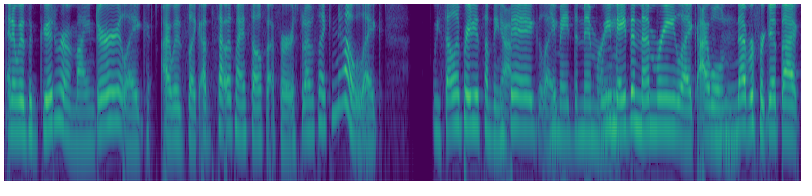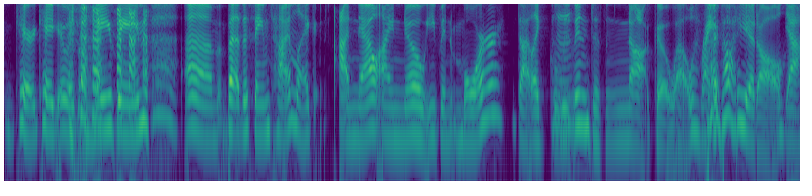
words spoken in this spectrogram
And it was a good reminder. Like, I was like upset with myself at first, but I was like, no, like, we celebrated something Yeah. big. Like, you made the memory. we made the memory. Like I will Mhm. never forget that carrot cake. It was amazing. um, but at the same time, like I, now I know even more that like Mhm. gluten does not go well with my body at all. Yeah.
